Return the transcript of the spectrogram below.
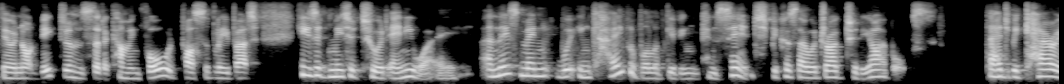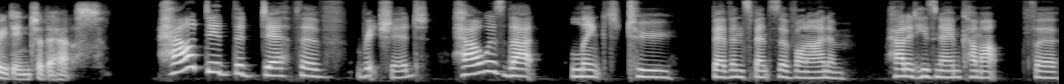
there are not victims that are coming forward, possibly, but he's admitted to it anyway. And these men were incapable of giving consent because they were drugged to the eyeballs. They had to be carried into the house. How did the death of Richard how was that linked to Bevan Spencer von Einem? How did his name come up for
